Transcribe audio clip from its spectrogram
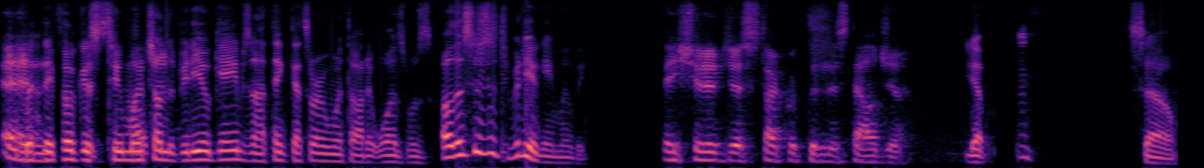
but And they focused too much on the video games, and I think that's what everyone thought it was. Was oh, this is just a video game movie. they should have just stuck with the nostalgia. Yep. Mm. So,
